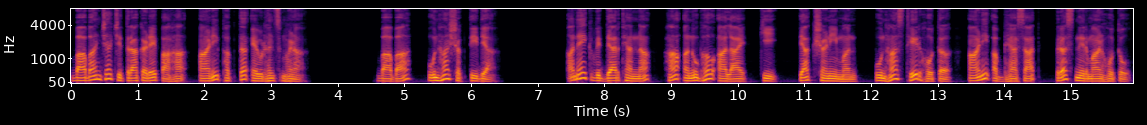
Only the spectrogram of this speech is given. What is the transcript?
बाबांच्या चित्राकडे पाहा आणि फक्त एवढंच म्हणा. बाबा पुन्हा शक्ती द्या. अनेक विद्यार्थ्यांना हा अनुभव आलाय की त्या क्षणी मन पुन्हा स्थिर होतं आणि अभ्यासात रस निर्माण होतो.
